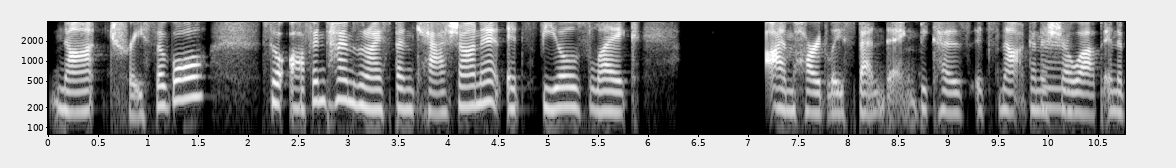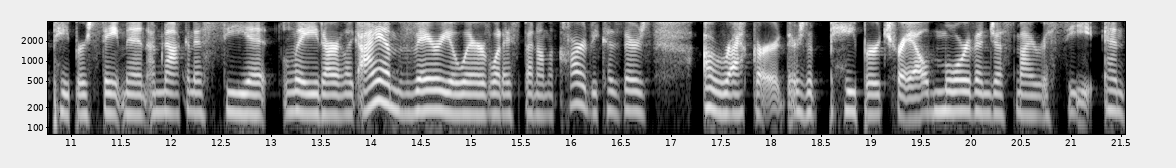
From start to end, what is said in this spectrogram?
not traceable. So oftentimes when I spend cash on it, it feels like I'm hardly spending because it's not going to mm. show up in a paper statement. I'm not going to see it later. Like I am very aware of what I spend on the card because there's a record, there's a paper trail more than just my receipt. And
